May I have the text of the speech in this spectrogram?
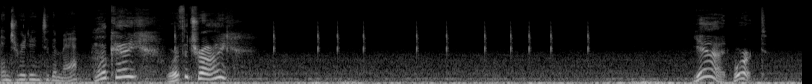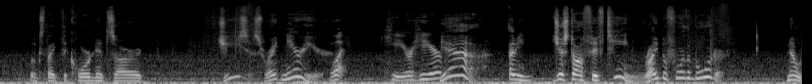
enter it into the map. Okay, worth a try. Yeah, it worked. Looks like the coordinates are. Jesus, right near here. What? Here, here? Yeah, I mean, just off 15, right before the border. No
